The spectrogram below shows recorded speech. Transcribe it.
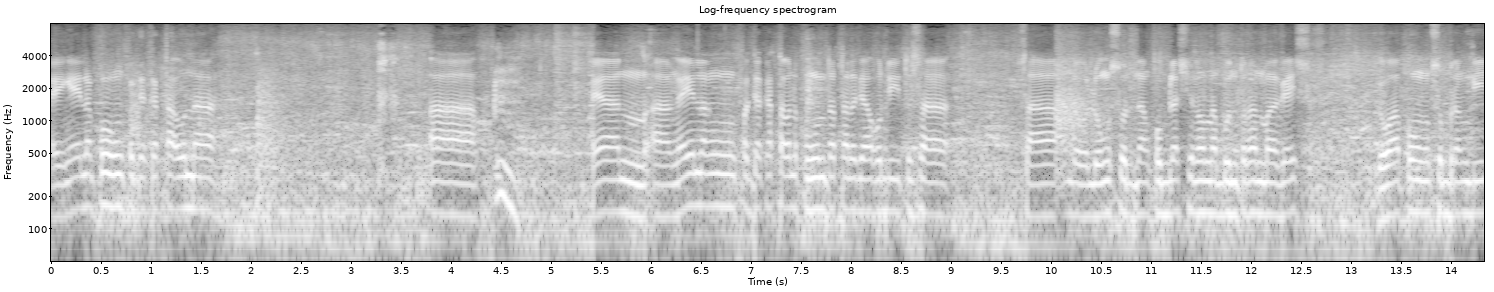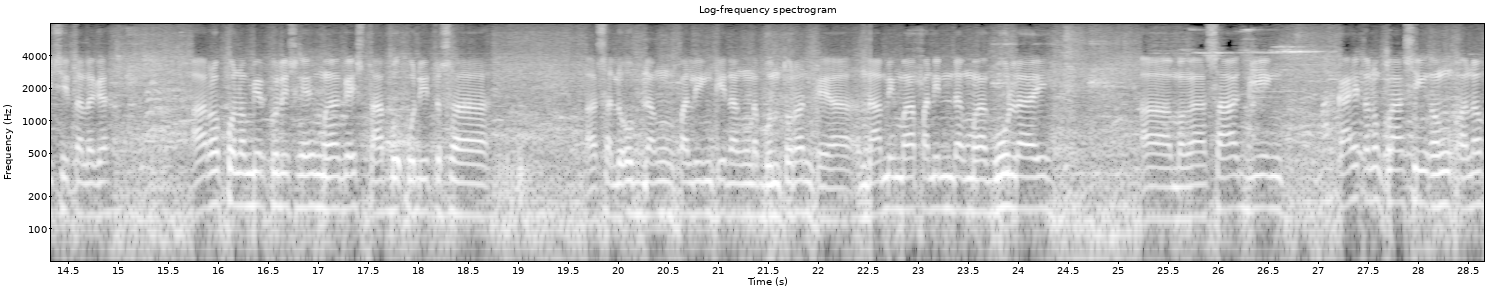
Eh ngayon lang pong pagkakataon na ah ayan, ah, ngayon lang pagkakataon na pumunta talaga ako dito sa sa ano, lungsod ng poblasyon ng Nabunturan mga guys. Gawa pong sobrang busy talaga. Araw po ng Miyerkules ngayon mga guys, tabo po dito sa ah, sa loob ng palengke ng nabunturan. Kaya ang daming mga panindang mga gulay ah, mga saging kahit anong klaseng ang ano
